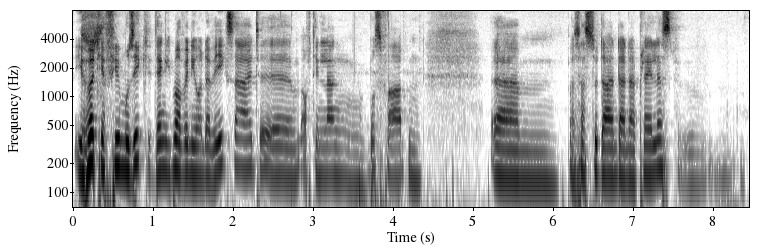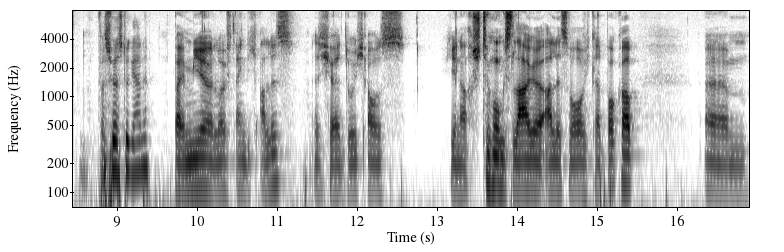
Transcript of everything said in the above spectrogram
Ihr hört ja viel Musik, denke ich mal, wenn ihr unterwegs seid, äh, auf den langen Busfahrten. Ähm, was hast du da in deiner Playlist? Was hörst du gerne? Bei mir läuft eigentlich alles. Also ich höre durchaus, je nach Stimmungslage, alles, worauf ich gerade Bock habe. Ähm,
